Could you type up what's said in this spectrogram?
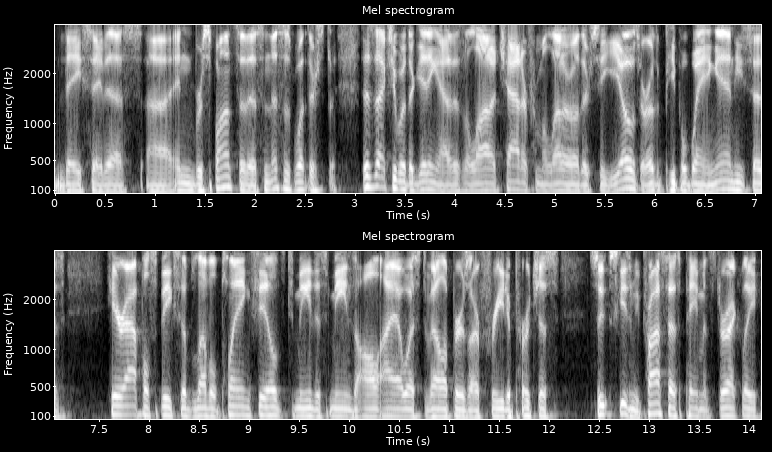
they say this uh, in response to this, and this is what they're. This is actually what they're getting at. There's a lot of chatter from a lot of other CEOs or other people weighing in. He says, "Here, Apple speaks of level playing fields. To me, this means all iOS developers are free to purchase. So, excuse me, process payments directly."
